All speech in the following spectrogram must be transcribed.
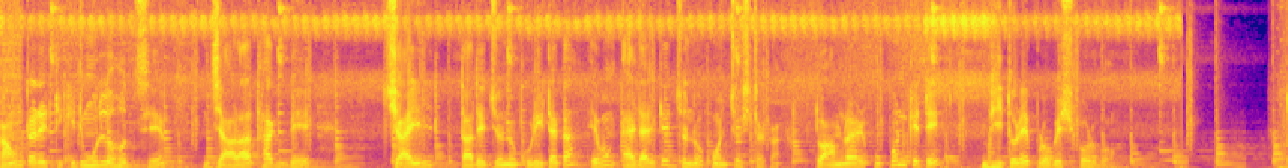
কাউন্টারে টিকিট মূল্য হচ্ছে যারা থাকবে চাইল্ড তাদের জন্য কুড়ি টাকা এবং অ্যাডাল্টের জন্য পঞ্চাশ টাকা। তো আমরা কুপন কেটে ভিতরে প্রবেশ করব। তো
